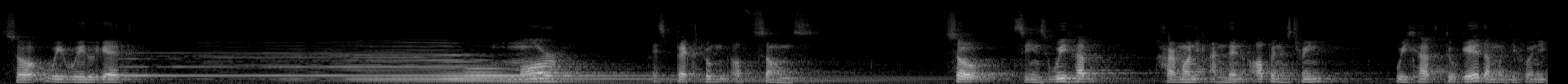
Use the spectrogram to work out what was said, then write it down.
So we will get more spectrum of sounds. So since we have harmonic and then open string, we have to get a multiphonic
